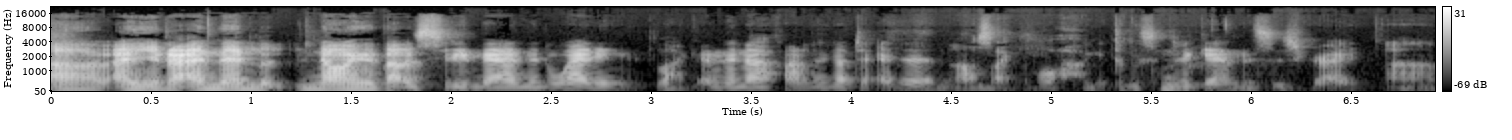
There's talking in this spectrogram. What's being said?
Um, and you know, and then knowing that that was sitting there, and then waiting, like, and then I finally got to edit it, and I was like, "Oh, I get to listen to it again. This is great." Um,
